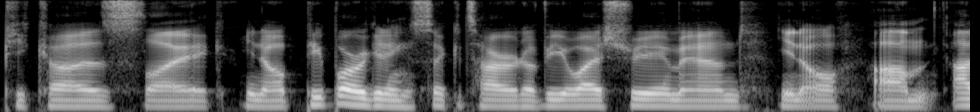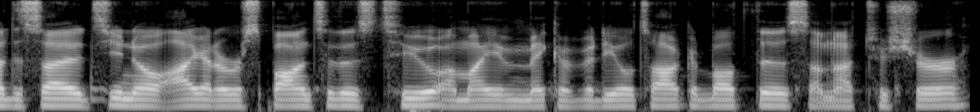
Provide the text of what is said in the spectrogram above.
because like, you know, people are getting sick and tired of EY Stream, and you know, um, I decided, to, you know, I gotta respond to this too. I might even make a video talking about this. I'm not too sure.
